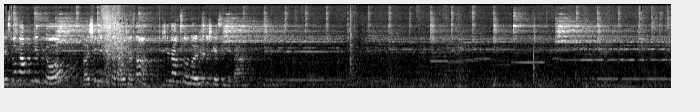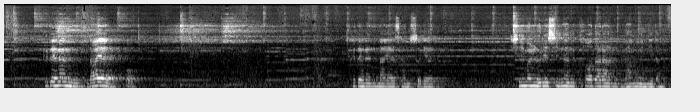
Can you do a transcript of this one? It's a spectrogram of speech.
우리 소망 홍기표 어, 시인님께서 나오셔서 신앙송을 해주시겠습니다. 그대는 나의 꽃. 그대는 나의 삶 속에 쉼을 누릴 수 있는 커다란 나무입니다.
